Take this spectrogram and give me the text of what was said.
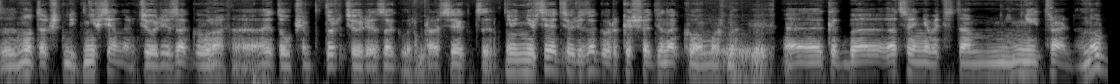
Ну, так что не все, наверное, теории заговора, а это, в общем-то, тоже теория заговора про секты. Не, не все теории заговора, конечно, одинаково можно э, как бы оценивать там нейтрально. Но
